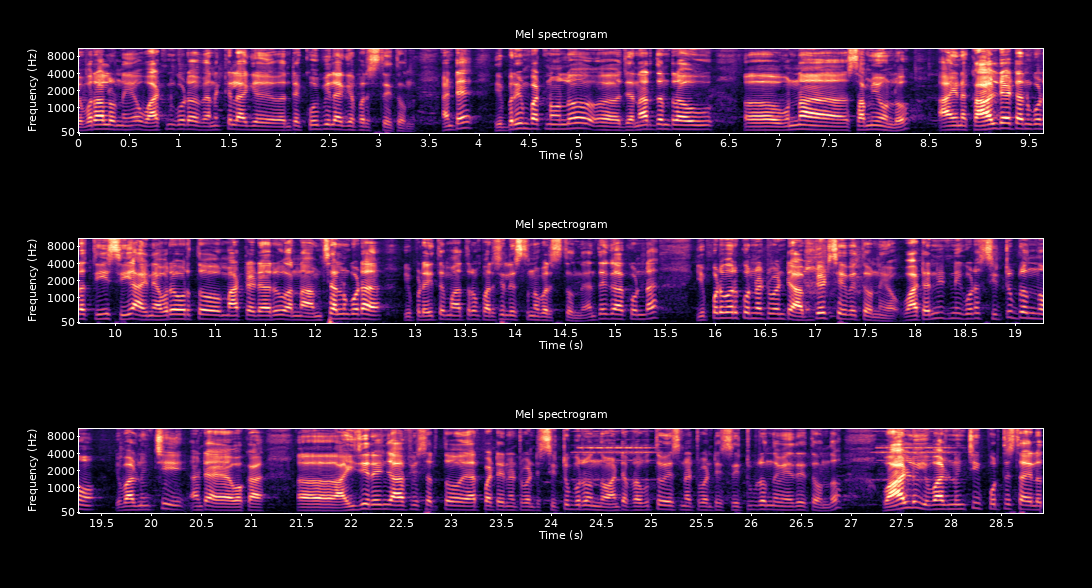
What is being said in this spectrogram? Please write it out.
వివరాలు ఉన్నాయో వాటిని కూడా వెనక్కి లాగే అంటే కూపీ లాగే పరిస్థితి అయితే ఉంది. అంటే ఇబ్రహీంపట్నంలో జనార్దన్ రావు ఉన్న సమయంలో ఆయన కాల్ డేటాను కూడా తీసి ఆయన ఎవరెవరితో మాట్లాడారు అన్న అంశాలను కూడా ఇప్పుడైతే మాత్రం పరిశీలిస్తున్న పరిస్థితి ఉంది. అంతేకాకుండా ఇప్పటి వరకు ఉన్నటువంటి అప్డేట్స్ ఏవైతే ఉన్నాయో వాటన్నిటిని కూడా సిట్టు బృందం ఇవాళ నుంచి అంటే ఒక ఐజీ రేంజ్ ఆఫీసర్తో ఏర్పాటైనటువంటి సిట్టు బృందం అంటే ప్రభుత్వం వేసినటువంటి సిట్టు బృందం ఏదైతే ఉందో వాళ్ళు ఇవాళ నుంచి పూర్తి స్థాయిలో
